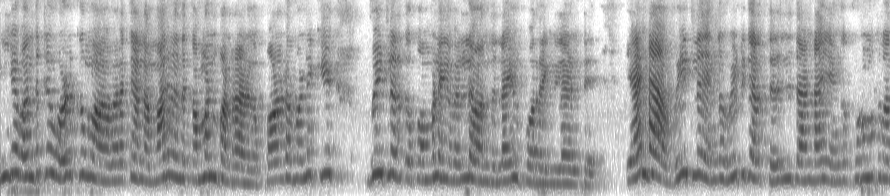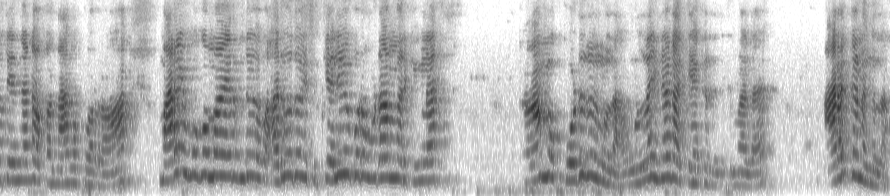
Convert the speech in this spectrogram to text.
இங்கே வந்துட்டு ஒழுக்கமா அந்த மாதிரி வந்து கமெண்ட் பண்ணுறாங்க பன்னெண்டு மணிக்கு வீட்டில் இருக்க பொம்பளைங்க வெளில வந்து லைவ் போடுறீங்களேன்ட்டு. ஏன்டா வீட்டில் எங்கள் வீட்டுக்காரர் தெரிஞ்சுதாண்டா எங்கள் குடும்பத்தில் தெரிஞ்சாண்டா உட்காந்து நாங்கள் போடுறோம். மறைமுகமாக இருந்து அறுபது வயசு கெளிவு கூட விடாமல் இருக்கீங்களா? ஆமாம் கொடுதுங்களா அவங்களாம் என்னடா கேட்குறதுக்கு மேலே? அரக்கணுங்களா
